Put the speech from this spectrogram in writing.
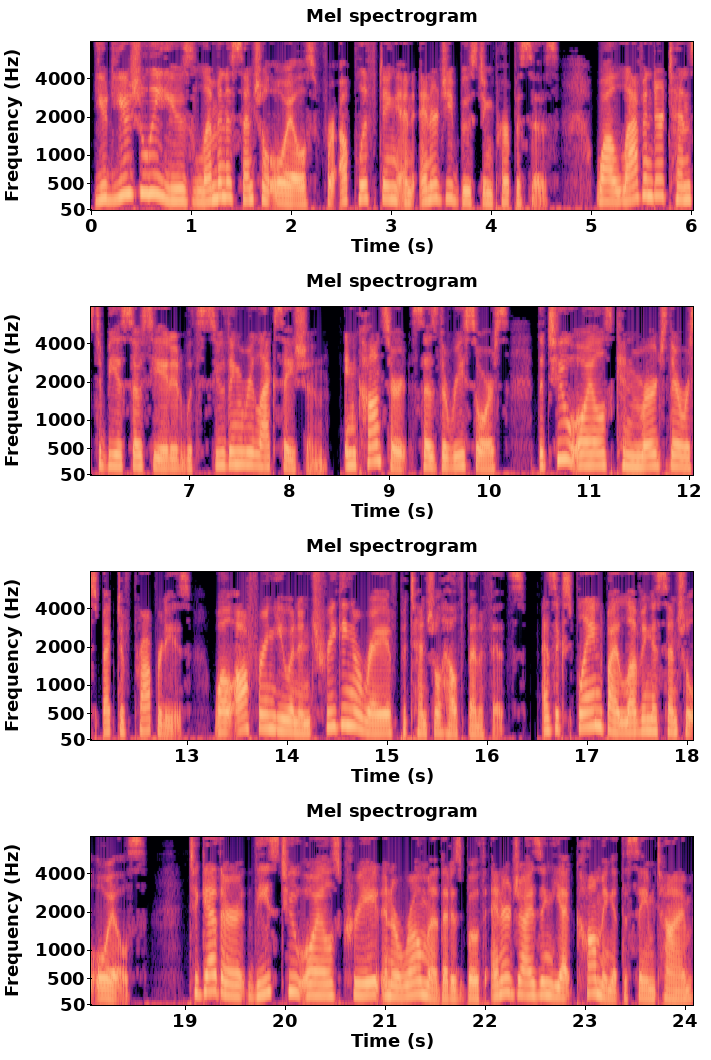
you'd usually use lemon essential oils for uplifting and energy boosting purposes, while lavender tends to be associated with soothing relaxation. In concert, says the resource, the two oils can merge their respective properties while offering you an intriguing array of potential health benefits. As explained by Loving Essential Oils, Together, these two oils create an aroma that is both energizing yet calming at the same time.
